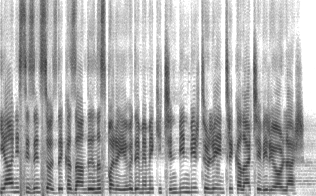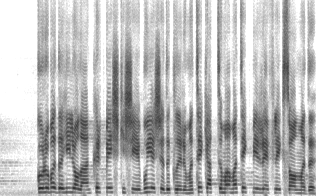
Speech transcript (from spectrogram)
Yani sizin sözde kazandığınız parayı ödememek için bin bir türlü entrikalar çeviriyorlar. Gruba dahil olan 45 kişiye bu yaşadıklarımı tek attım ama tek bir refleks olmadı.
